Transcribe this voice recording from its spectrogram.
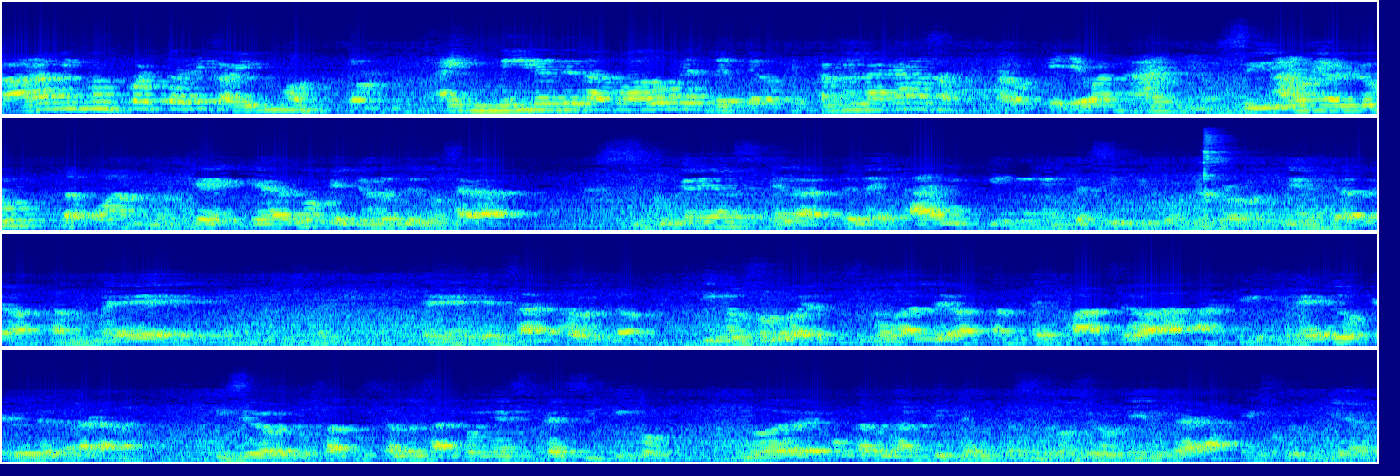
Ahora mismo en Puerto Rico hay un montón. Hay miles de tatuadores, desde los que están en la casa a los que llevan años. Sí, años luz tatuando. Que, que es algo que yo no entiendo. O sea, si tú querías el arte de alguien en específico, yo creo que tienes que darle bastante. Eh, exacto. Y no solo eso, sino darle bastante espacio a, que cree lo que le dé la gana. Y si lo que tú estás buscando es algo en específico, no debes buscar un artista en específico, sino que te haga eso que quieras.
